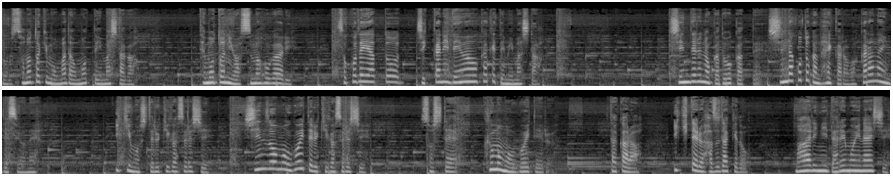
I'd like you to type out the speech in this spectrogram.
とその時もまだ思っていましたが手元にはスマホがありそこでやっと実家に電話をかけてみました。死んでるのかどうかって死んだことがないからわからないんですよね。息もしてる気がするし心臓も動いてる気がするしそして雲も動いている。だから生きてるはずだけど周りに誰もいないし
